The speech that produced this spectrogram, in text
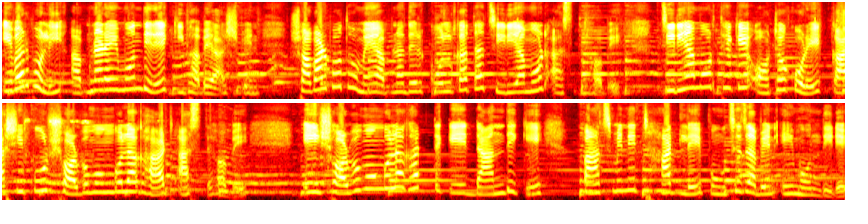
এবার বলি আপনারা এই মন্দিরে কীভাবে আসবেন? সবার প্রথমে আপনাদের কলকাতা চিড়িয়ামোড় আসতে হবে। চিড়িয়ামোড় থেকে অটো করে কাশীপুর সর্বমঙ্গলা ঘাট আসতে হবে। এই সর্বমঙ্গলা ঘাট থেকে ডান দিকে পাঁচ মিনিট হাঁটলে পৌঁছে যাবেন এই মন্দিরে।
